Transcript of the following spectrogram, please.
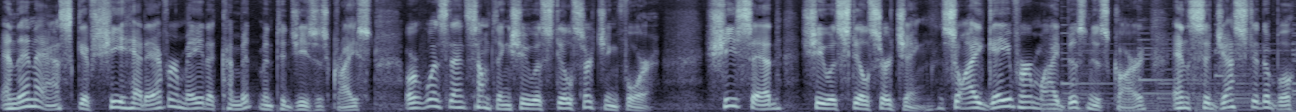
and then asked if she had ever made a commitment to Jesus Christ, or was that something she was still searching for. She said she was still searching, so I gave her my business card and suggested a book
